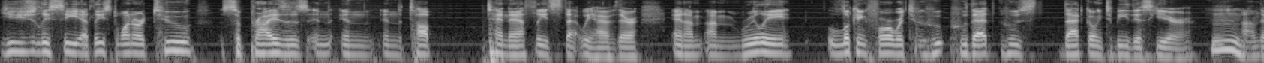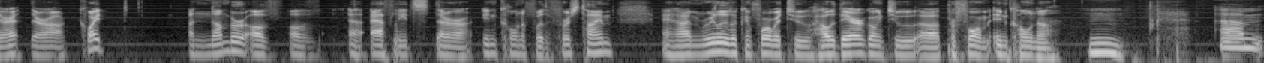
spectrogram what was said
you usually see at least one or two surprises in in in the top 10 athletes that we have there and i'm i'm really looking forward to who who that who's that going to be this year mm. um, there there are quite a number of of uh, athletes that are in Kona for the first time, and I'm really looking forward to how they're going to uh, perform in Kona. Mm. Um,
